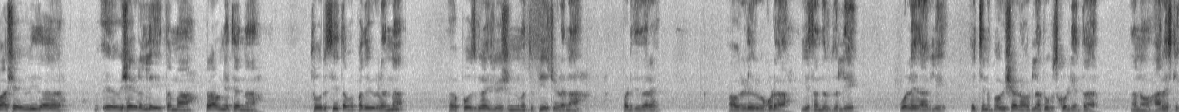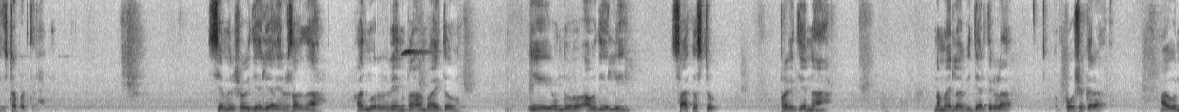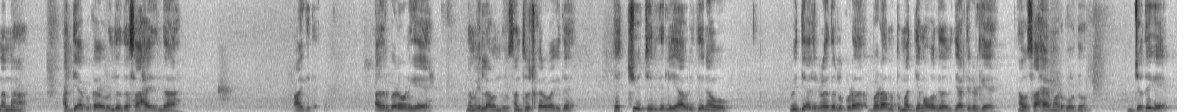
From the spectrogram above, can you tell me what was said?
ಭಾಷೆ ವಿವಿಧ ವಿಷಯಗಳಲ್ಲಿ ತಮ್ಮ ಪ್ರಾವೀಣ್ಯತೆಯನ್ನು ತೋರಿಸಿ ತಮ್ಮ ಪದವಿಗಳನ್ನು ಪೋಸ್ಟ್ ಗ್ರ್ಯಾಜುಯೇಷನ್ ಮತ್ತು ಪಿ ಎಚ್ ಡಿಗಳನ್ನು ಪಡೆದಿದ್ದಾರೆ. ಅವರೆಲ್ಲರಿಗೂ ಕೂಡ ಈ ಸಂದರ್ಭದಲ್ಲಿ ಒಳ್ಳೆಯದಾಗಲಿ, ಹೆಚ್ಚಿನ ಭವಿಷ್ಯ ಅವರೆಲ್ಲ ರೂಪಿಸ್ಕೊಳ್ಳಿ ಅಂತ ನಾನು ಹಾರೈಸ್ಲಿಕ್ಕೆ ಇಷ್ಟಪಡ್ತೀನಿ. ಸಿ ಎಂ ವಿಶ್ವವಿದ್ಯಾಲಯ ಎರಡು ಸಾವಿರದ ಹದಿಮೂರರಲ್ಲಿ ಏನು ಪ್ರಾರಂಭ ಆಯಿತು ಈ ಒಂದು ಅವಧಿಯಲ್ಲಿ ಸಾಕಷ್ಟು ಪ್ರಗತಿಯನ್ನು ನಮ್ಮ ಎಲ್ಲ ವಿದ್ಯಾರ್ಥಿಗಳ, ಪೋಷಕರ ಹಾಗೂ ನನ್ನ ಅಧ್ಯಾಪಕ ವೃಂದದ ಸಹಾಯದಿಂದ ಆಗಿದೆ. ಅದರ ಬೆಳವಣಿಗೆ ನಮಗೆಲ್ಲ ಒಂದು ಸಂತೋಷಕರವಾಗಿದೆ. ಹೆಚ್ಚು ಜೀವನದಲ್ಲಿ ಯಾವ ರೀತಿ ನಾವು ವಿದ್ಯಾರ್ಥಿಗಳು, ಅದರಲ್ಲೂ ಕೂಡ ಬಡ ಮತ್ತು ಮಧ್ಯಮ ವರ್ಗದ ವಿದ್ಯಾರ್ಥಿಗಳಿಗೆ ನಾವು ಸಹಾಯ ಮಾಡ್ಬೋದು ಜೊತೆಗೆ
